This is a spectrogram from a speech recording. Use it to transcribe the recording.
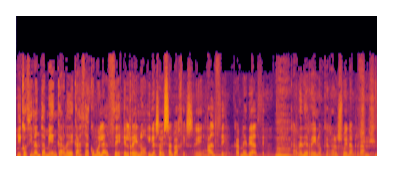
Y cocinan también carne de caza como el alce, el reno y las aves salvajes. ¿eh? Alce, carne de alce. Carne de reno, qué raro suena, ¿verdad? Sí, sí.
